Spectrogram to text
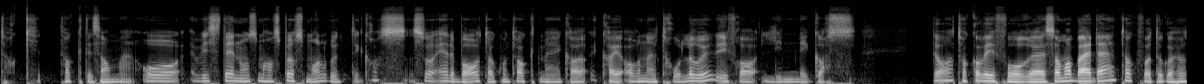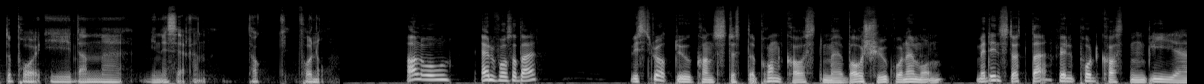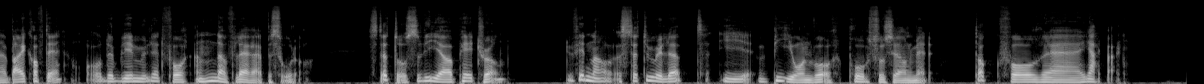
Takk. Takk det samme. Og hvis det er noen som har spørsmål rundt gass, så er det bare å ta kontakt med Kai Arne Trollerud fra Linde Gass. Da takker vi for eh, samarbeidet. Takk for at dere hørte på i denne miniserien. Takk for nå. Hallo, er du fortsatt der? Visste du at du kan støtte Brannkast med bare 20 kroner i måneden? Med din støtte vil podkasten bli eh, bærekraftig, og det blir mulighet for enda flere episoder. Støtt oss via Patron. Du finner støttemulighet i bioen vår på sosiale medier. Takk for eh, hjelpen.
